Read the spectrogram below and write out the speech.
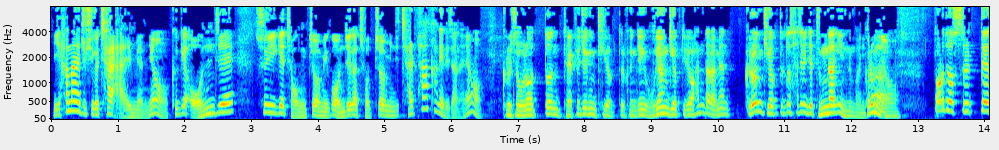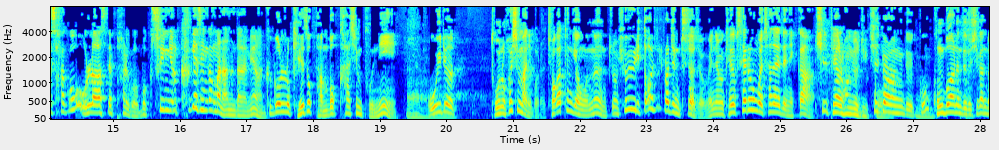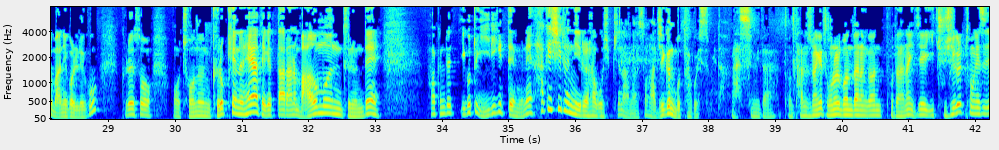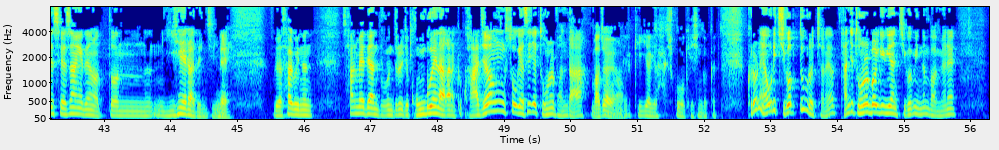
이 하나의 주식을 잘 알면요. 그게 언제 수익의 정점이고 언제가 저점인지 잘 파악하게 되잖아요. 그렇죠. 오늘 어떤 대표적인 기업들 굉장히 우량 기업들이라고 한다라면 그런 기업들도 사실 이제 등락이 있는 거니까. 그럼요. 떨어졌을 때 사고 올라갔을 때 팔고 뭐 수익률을 크게 생각만 안 한다면 그걸로 계속 반복하신 분이 어. 오히려 돈을 훨씬 많이 벌어요. 저 같은 경우는 좀 효율이 떨어지는 투자죠. 왜냐하면 계속 새로운 걸 찾아야 되니까 실패할 확률도 있고 실패할 확률도 있고 공부하는데도 시간도 많이 걸리고 그래서 어, 저는 그렇게는 해야 되겠다라는 마음은 드는데 아 근데 이것도 일이기 때문에 하기 싫은 일을 하고 싶진 않아서 아직은 못 하고 있습니다. 맞습니다. 돈, 단순하게 돈을 번다는 건 보다는 이제 이 주식을 통해서 이제 세상에 대한 어떤 이해라든지 네. 우리가 살고 있는 삶에 대한 부분들을 이제 공부해 나가는 그 과정 속에서 이제 돈을 번다. 맞아요. 어, 이렇게 이야기를 하시고 계신 것 같아요. 그러네요. 우리 직업도 그렇잖아요. 단지 돈을 벌기 위한 직업이 있는 반면에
